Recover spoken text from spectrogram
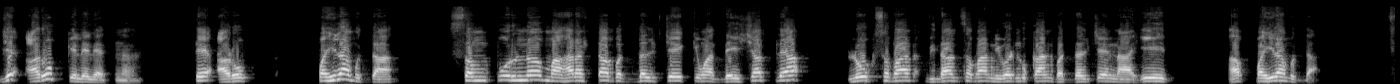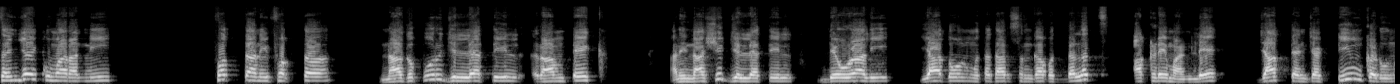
जे आरोप केलेले आहेत ना ते आरोप पहिला मुद्दा संपूर्ण महाराष्ट्राबद्दलचे किंवा देशातल्या लोकसभा विधानसभा निवडणुकांबद्दलचे नाहीत. हा पहिला मुद्दा. संजय कुमारांनी फक्त आणि फक्त नागपूर जिल्ह्यातील रामटेक आणि नाशिक जिल्ह्यातील देवळाली या दोन मतदारसंघाबद्दलच आकडे मांडले ज्यात त्यांच्या टीमकडून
